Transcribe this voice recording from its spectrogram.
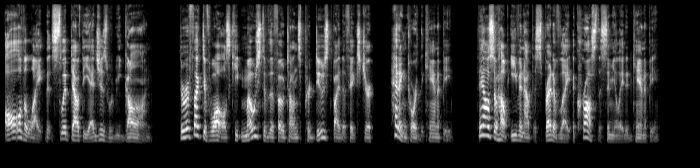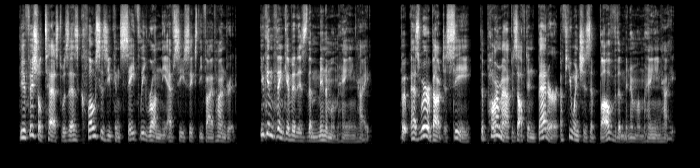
All the light that slipped out the edges would be gone. The reflective walls keep most of the photons produced by the fixture heading toward the canopy. They also help even out the spread of light across the simulated canopy. The official test was as close as you can safely run the FC6500. You can think of it as the minimum hanging height. But as we're about to see, the PAR map is often better a few inches above the minimum hanging height.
